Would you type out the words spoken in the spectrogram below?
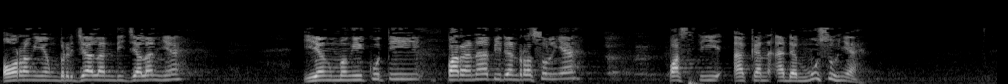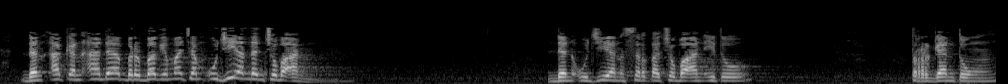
orang yang berjalan di jalannya yang mengikuti para nabi dan rasulnya pasti akan ada musuhnya. Dan akan ada berbagai macam ujian dan cobaan. Dan ujian serta cobaan itu tergantung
